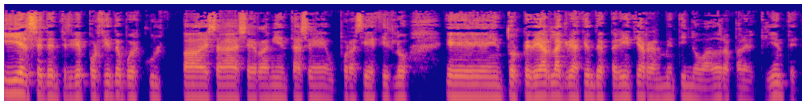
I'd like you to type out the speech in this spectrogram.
y el 73% pues culpa esas herramientas, eh, por así decirlo, eh, en torpedear la creación de experiencias realmente innovadoras para el cliente.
